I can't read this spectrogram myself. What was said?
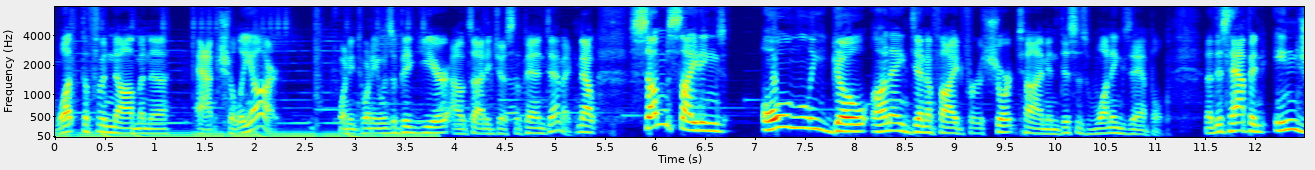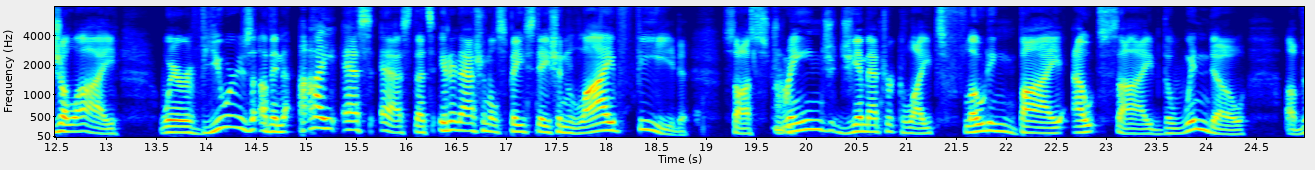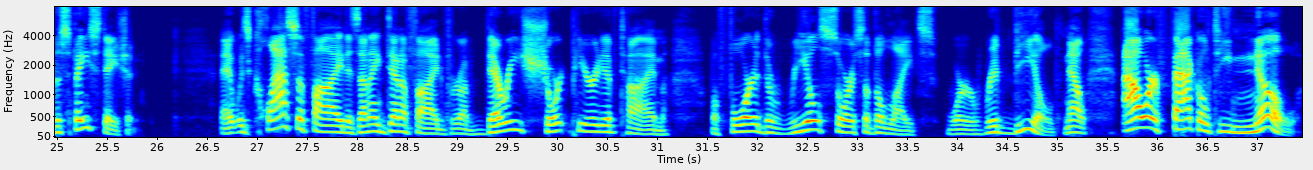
what the phenomena actually are. 2020 was a big year outside of just the pandemic. Now, some sightings only go unidentified for a short time, and this is one example. Now, this happened in July where viewers of an ISS, that's International Space Station live feed, saw strange geometric lights floating by outside the window of the space station. It was classified as unidentified for a very short period of time before the real source of the lights were revealed. Now, our faculty know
